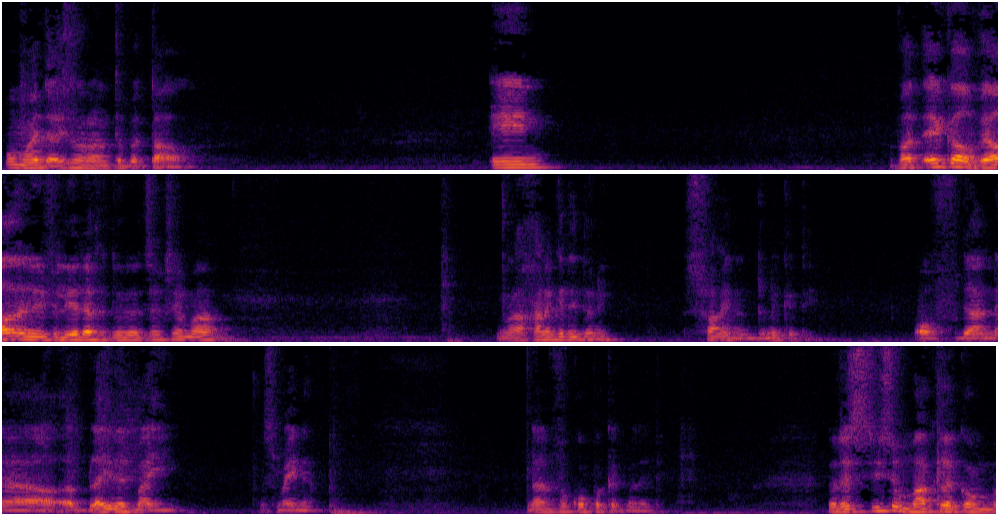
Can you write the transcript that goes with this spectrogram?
om my 1000 rand te betaal. En wat ek al wel in die verlede gedoen het, so ek sê maar nou gaan ek dit doen nie. Dis fyn, dan doen ek dit. Of dan uh bly dit my is myne. Dan verkoop ek dit maar net. Nou dis nie so maklik om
